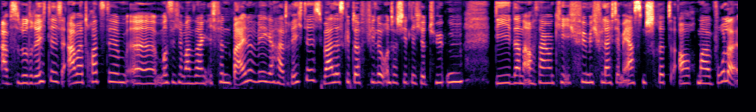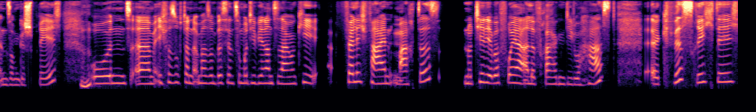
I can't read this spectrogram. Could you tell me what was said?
Absolut richtig, aber trotzdem äh, muss ich immer sagen, ich finde beide Wege halt richtig, weil es gibt auch viele unterschiedliche Typen, die dann auch sagen, okay, ich fühle mich vielleicht im ersten Schritt auch mal wohler in so einem Gespräch. Mhm. Und ähm, ich versuche dann immer so ein bisschen zu motivieren und zu sagen, okay, völlig fein, macht es notier dir aber vorher alle Fragen, die du hast, äh, quiz richtig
